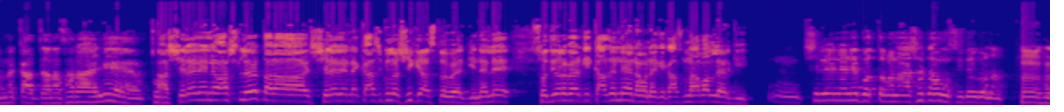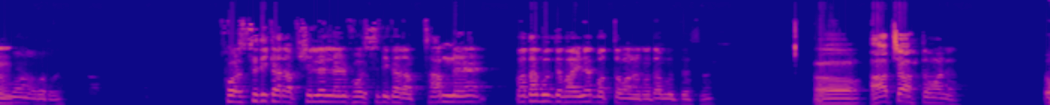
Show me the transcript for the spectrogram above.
আমরা কাজ জানা ছাড়া আইলে আর সেলাই লাইনে আসলে তারা সেলাই লাইনে কাজগুলো শিখে আসতে হবে আর কি। নাহলে সৌদি আরবে আর কি কাজে নেয় না অনেকে কাজ না পারলে আর কি। ছেলে নাইলে বর্তমানে আসাটা উচিত হইব না। মনে করবে পরিস্থিতি খারাপ সিলের লাইনের পরিস্থিতি খারাপ। সামনে কথা বলতে পারি না বর্তমানে কথা বলতেছে আচ্ছা। বর্তমানে। তো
